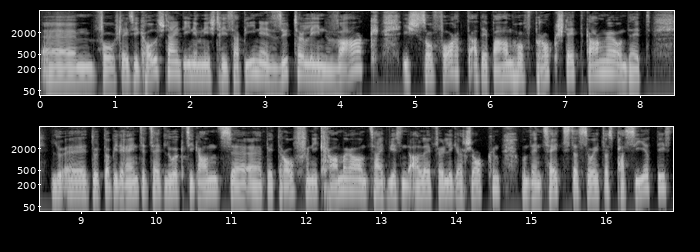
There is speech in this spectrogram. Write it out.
ähm, von Schleswig-Holstein, die Innenministerin Sabine Sütterlin-Wag, ist sofort an den Bahnhof Brockstedt gegangen und hat, äh, tut da bei der NZZ schaut sie ganz äh, betroffene Kamera und sagt, wir sind alle völlig erschrocken und entsetzt, dass so etwas passiert ist.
